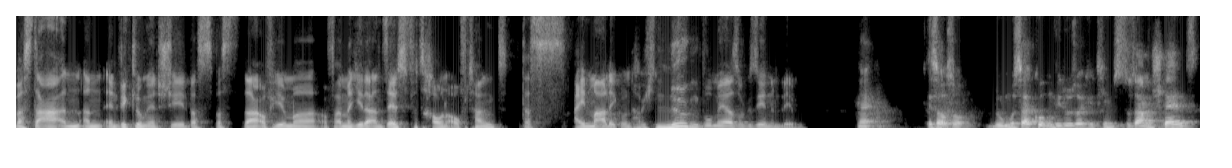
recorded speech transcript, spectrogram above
was da an, an Entwicklung entsteht, was, was da auf, einmal, auf einmal jeder an Selbstvertrauen auftankt, das ist einmalig und habe ich nirgendwo mehr so gesehen im Leben. Nee, ist auch so. Du musst halt gucken, wie du solche Teams zusammenstellst,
